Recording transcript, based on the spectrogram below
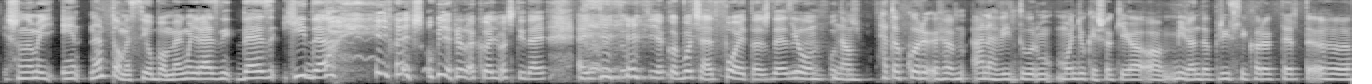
És mondom, hogy én nem tudom ezt jobban megmagyarázni, de ez hidd el, így van, és úgy örülök, hogy most ide eljutottunk, úgyhogy akkor bocsánat, folytasd, de ez Jó, na, hát akkor Anna Vintur mondjuk, és aki a, a Miranda Priestley karaktert uh,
